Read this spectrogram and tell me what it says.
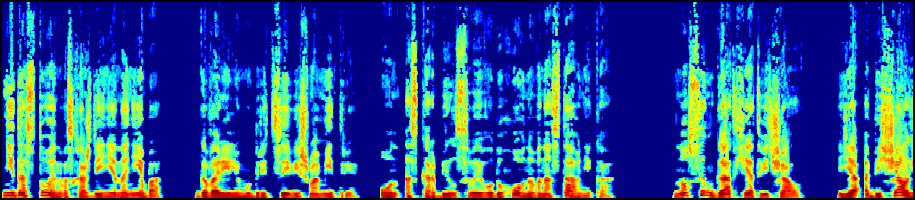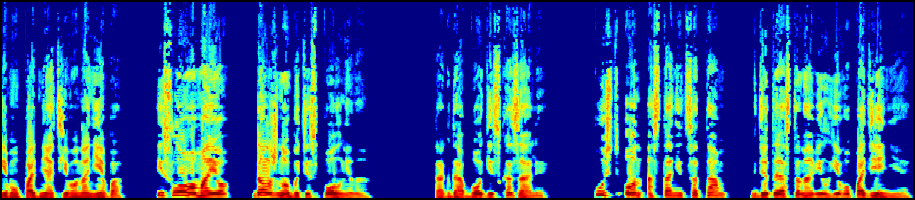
недостоин восхождения на небо», говорили мудрецы Вишвамитре. Он оскорбил своего духовного наставника. Но сын Гадхи отвечал, «Я обещал ему поднять его на небо, и слово мое должно быть исполнено. Тогда боги сказали, пусть он останется там, где ты остановил его падение,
